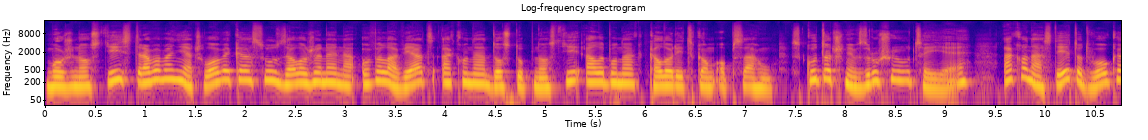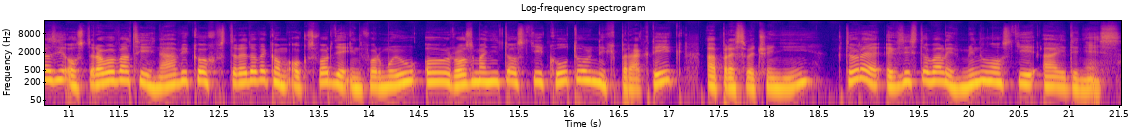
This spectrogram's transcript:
Možnosti stravovania človeka sú založené na oveľa viac ako na dostupnosti alebo na kalorickom obsahu. Skutočne vzrušujúce je, ako nás tieto dôkazy o stravovacích návykoch v stredovekom Oxforde informujú o rozmanitosti kultúrnych praktík a presvedčení, ktoré existovali v minulosti aj dnes.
